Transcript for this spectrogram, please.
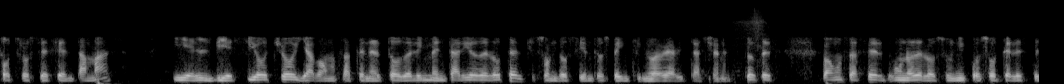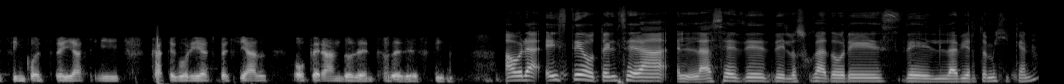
otros 60 más y el 18 ya vamos a tener todo el inventario del hotel, que son 229 habitaciones. Entonces, vamos a ser uno de los únicos hoteles de cinco estrellas y categoría especial operando dentro de destino. Ahora, ¿este hotel será la sede de los jugadores del Abierto Mexicano?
